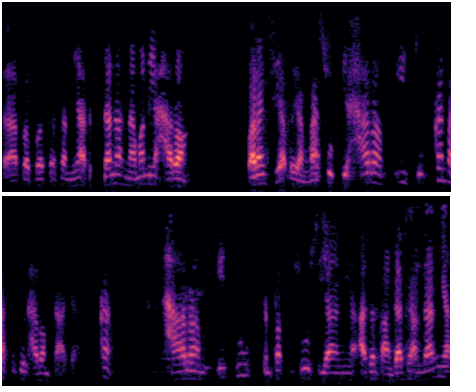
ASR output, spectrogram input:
apa batasannya tanah namanya haram. Barang siapa yang masuk di haram itu kan Masjidil Haram saja. Kan haram itu tempat khusus yang ada tanda-tandanya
